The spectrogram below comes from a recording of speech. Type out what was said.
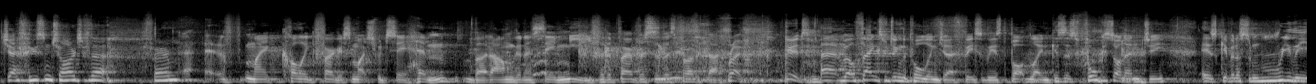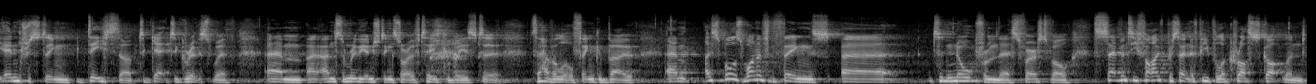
Geoff, who's in charge of that? Firm? Uh, my colleague Fergus Mutch would say him, but I'm going to say me for the purpose of this podcast. Right, good. Uh, well, thanks for doing the polling, Geoff, basically, is the bottom line, because it's focused on energy. It's given us some really interesting data to get to grips with um, and some really interesting sort of takeaways to, to have a little think about. Um, I suppose one of the things. Uh, to note from this, first of all, 75% of people across Scotland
